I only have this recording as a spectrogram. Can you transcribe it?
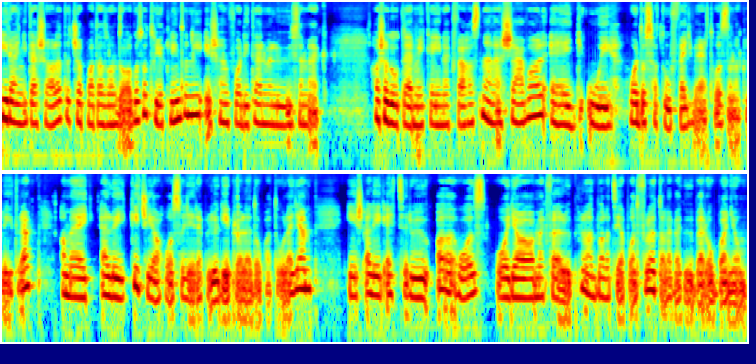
Irányítása alatt a csapat azon dolgozott, hogy a Clintoni és Hanfordi termelőüzemek hasadó termékeinek felhasználásával egy új hordozható fegyvert hozzanak létre, amely elég kicsi ahhoz, hogy egy repülőgépről ledobható legyen, és elég egyszerű ahhoz, hogy a megfelelő pillanatban a célpont fölött a levegőbe robbanjon.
